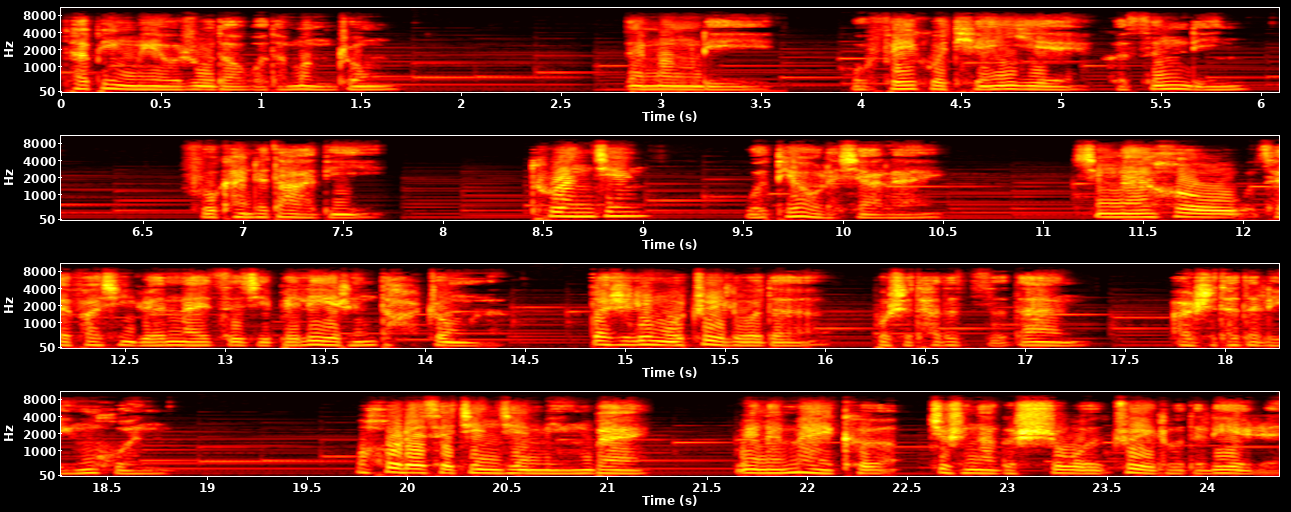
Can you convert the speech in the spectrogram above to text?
他并没有入到我的梦中。在梦里，我飞过田野和森林，俯瞰着大地。突然间，我掉了下来。醒来后才发现，原来自己被猎人打中了。但是令我坠落的不是他的子弹，而是他的灵魂。我后来才渐渐明白，原来麦克就是那个使我坠落的猎人。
